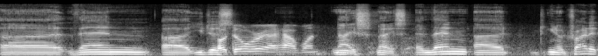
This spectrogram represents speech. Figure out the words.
Uh, then uh, you just. Oh, don't worry, I have one. Nice, nice. And then uh, you know, try to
